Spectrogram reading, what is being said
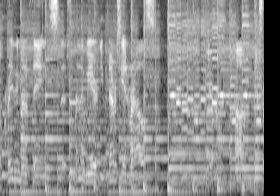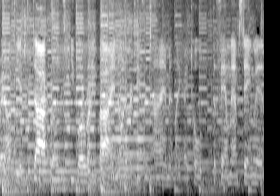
a crazy amount of things that's really weird and you would never see anywhere else. Um, just right off the edge of the dock where all these people are running by and no one ever takes their time and like I told the family I'm staying with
